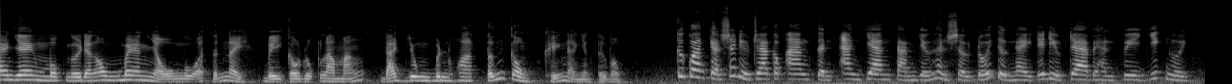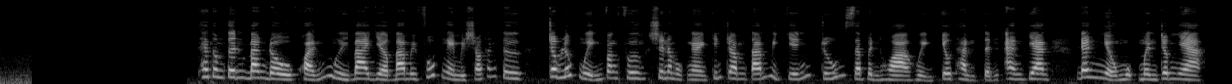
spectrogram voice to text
An Giang, một người đàn ông mê ăn nhậu ngụ ở tỉnh này bị cậu ruột la mắng đã dùng binh hoa tấn công khiến nạn nhân tử vong. Cơ quan Cảnh sát điều tra Công an tỉnh An Giang tạm giữ hình sự đối tượng này để điều tra về hành vi giết người. Theo thông tin ban đầu, khoảng 13 giờ 30 phút ngày 16 tháng 4, trong lúc Nguyễn Văn Phương, sinh năm 1989, trú xã Bình Hòa, huyện Châu Thành, tỉnh An Giang, đang nhậu một mình trong nhà,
